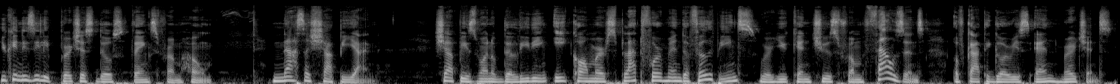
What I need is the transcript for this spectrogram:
you can easily purchase those things from home. Nasa Shopee yan. Shopee is one of the leading e-commerce platform in the Philippines where you can choose from thousands of categories and merchants.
